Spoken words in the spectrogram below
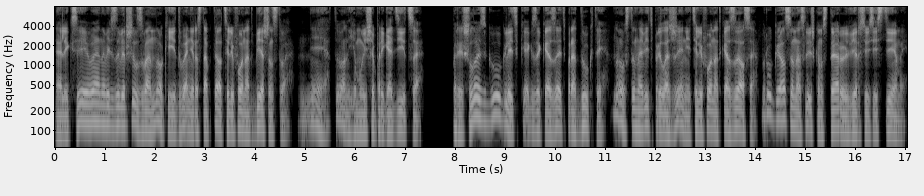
Алексей Иванович завершил звонок и едва не растоптал телефон от бешенства. Нет, он ему еще пригодится. Пришлось гуглить, как заказать продукты, но установить приложение телефон отказался, ругался на слишком старую версию системы.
